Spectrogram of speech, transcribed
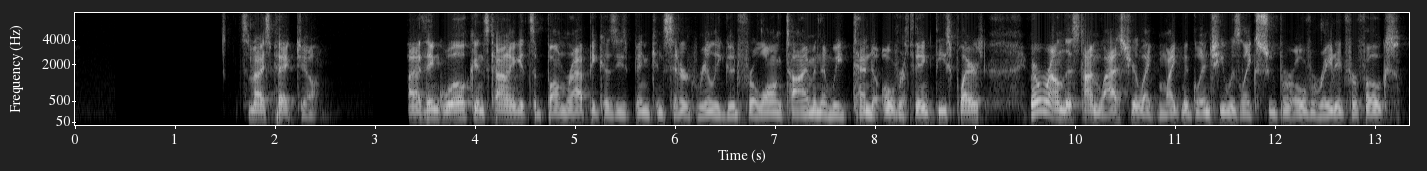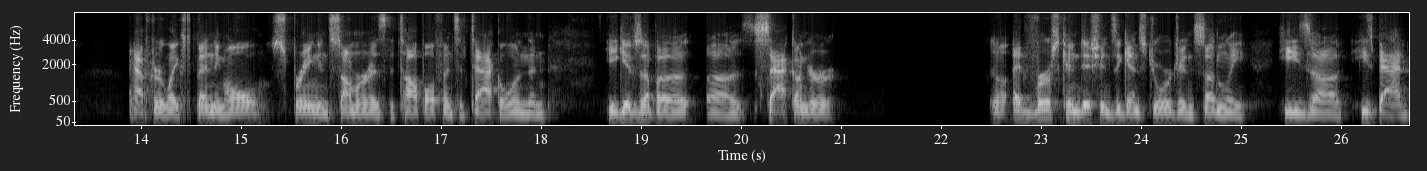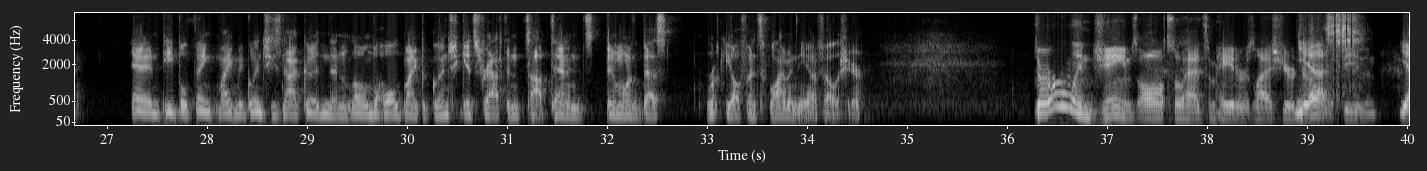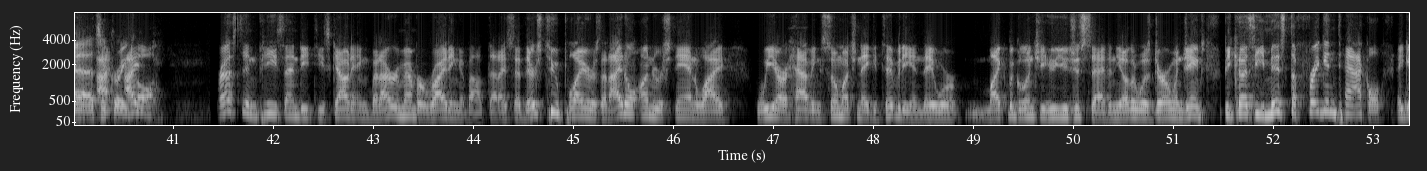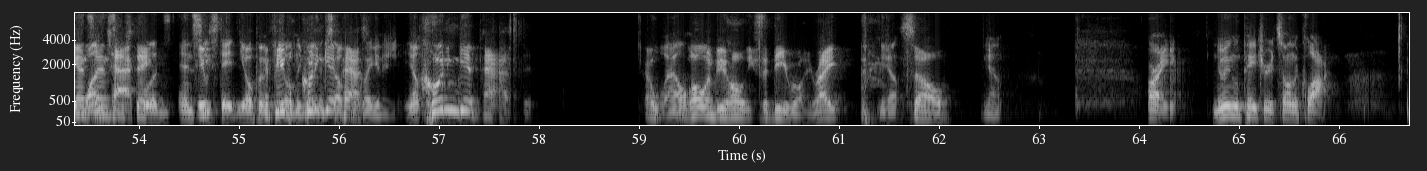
It's a nice pick, Joe. I think Wilkins kind of gets a bum rap because he's been considered really good for a long time, and then we tend to overthink these players. Remember around this time last year, like Mike McGlinchey was like super overrated for folks after like spending all spring and summer as the top offensive tackle, and then he gives up a, a sack under you know, adverse conditions against Georgia, and suddenly he's uh, he's bad, and people think Mike McGlinchey's not good, and then lo and behold, Mike McGlinchey gets drafted in the top ten, and it's been one of the best rookie offensive lineman in the NFL this year. Derwin James also had some haters last year during yes. the season. Yeah, that's a great I, call. I, rest in peace, NDT Scouting. But I remember writing about that. I said, there's two players that I don't understand why we are having so much negativity. And they were Mike McGlinchey, who you just said, and the other was Derwin James, because he missed the friggin' tackle against One NC tackle State. NC it, State in the open field. People couldn't get past like it. Yep. Couldn't get past it. Oh, well, lo and behold, he's a DROY, right? Yeah. so, yeah. All right, New England Patriots on the clock,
